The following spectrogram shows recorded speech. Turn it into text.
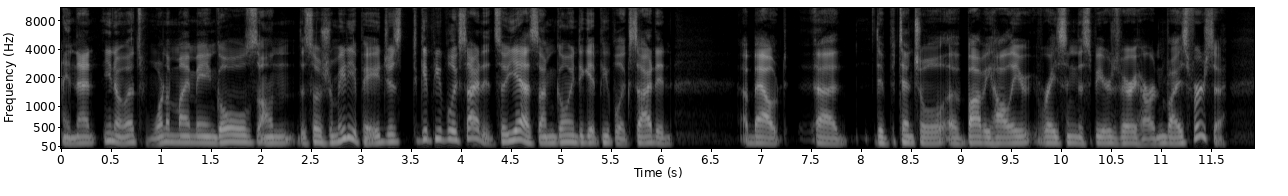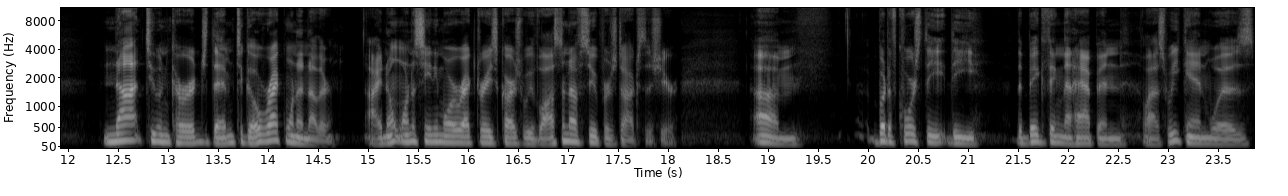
and that you know that's one of my main goals on the social media page is to get people excited so yes i'm going to get people excited about uh, the potential of bobby holly racing the spears very hard and vice versa not to encourage them to go wreck one another i don't want to see any more wrecked race cars we've lost enough super stocks this year um, but of course the the the big thing that happened last weekend was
